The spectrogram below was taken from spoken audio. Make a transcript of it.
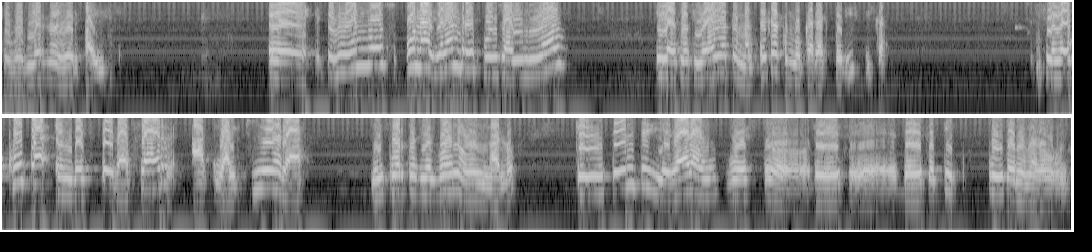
que gobiernan el país. eh, tenemos una gran responsabilidad y la sociedad guatemalteca como característica se ocupa en despedazar a cualquiera, no importa si es bueno o es malo, que intente llegar a un puesto de ese, de ese tipo. Punto número uno.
